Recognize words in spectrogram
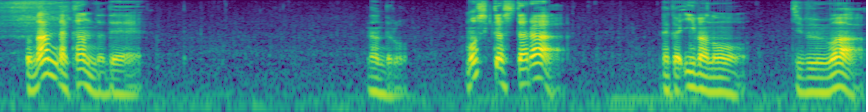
そうなんだかんだで、なんだろう。もしかしたら、なんか今の自分は、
